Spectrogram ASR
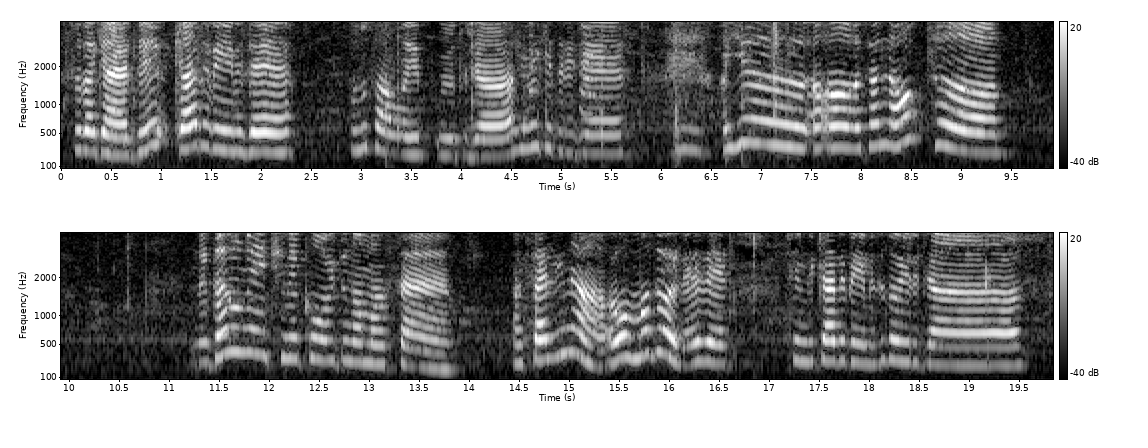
sıra geldi. Kel bebeğimize. Bunu sallayıp uyutacağız. Yemek yedireceğiz. Hayır, aa sen ne yaptın? Neden onu içine koydun ama sen? Aselina, olmaz öyle, evet. Şimdi kel bebeğimizi doyuracağız.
